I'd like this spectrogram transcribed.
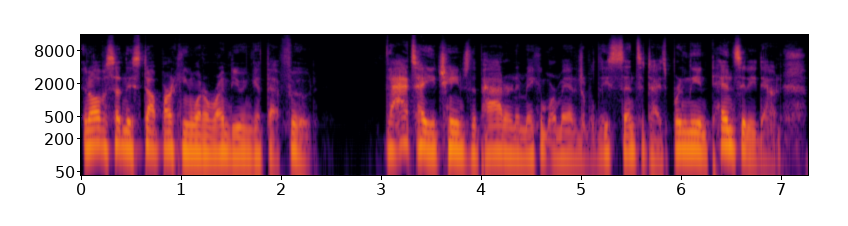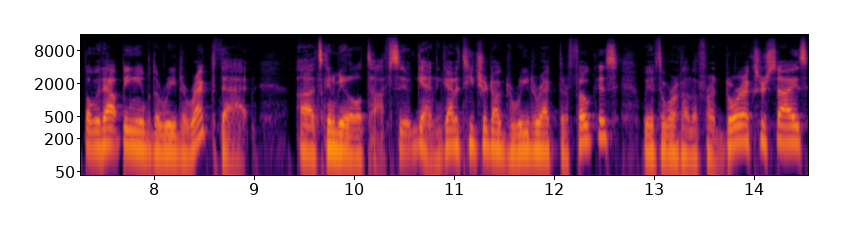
and all of a sudden they stop barking and want to run to you and get that food. That's how you change the pattern and make it more manageable. Desensitize, bring the intensity down. But without being able to redirect that, uh, it's going to be a little tough. So again, you got to teach your dog to redirect their focus. We have to work on the front door exercise,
